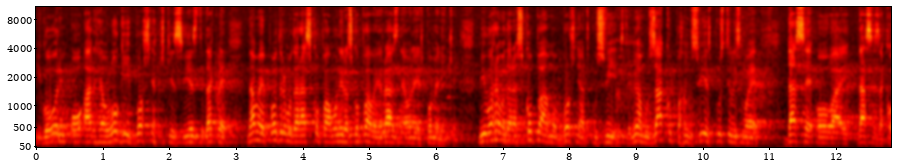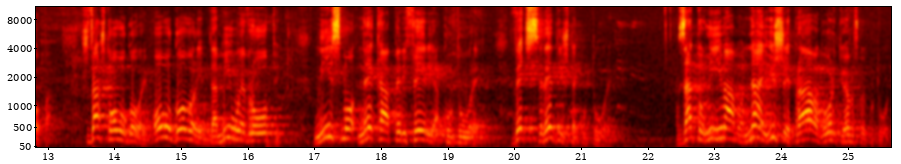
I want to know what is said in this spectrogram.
I govorim o arheologiji bošnjačke svijesti. Dakle, nama je potrebno da raskopamo, oni raskopavaju razne one spomenike. Mi moramo da raskopamo bošnjačku svijest. Mi imamo zakopanu svijest, pustili smo je da se, ovaj, da se zakopa. Zašto ovo govorim? Ovo govorim da mi u Evropi nismo neka periferija kulture već središte kulture. Zato mi imamo najviše prava govoriti o evropskoj kulturi.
